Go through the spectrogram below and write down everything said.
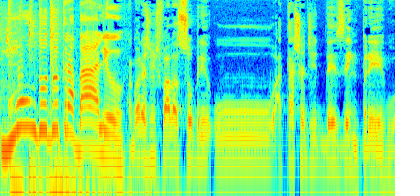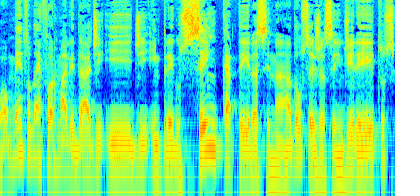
Mundo do Trabalho. Agora a gente fala sobre o, a taxa de desemprego, aumento da informalidade e de emprego sem carteira assinada, ou seja, sem direitos,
